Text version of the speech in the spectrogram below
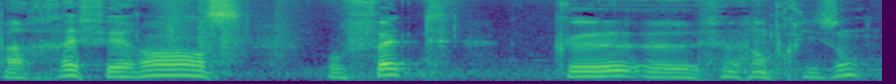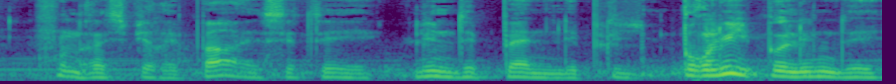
par référence au fait que euh, en prison on ne respirait pas et c'était l'une des peines les plus pour lui l'une des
